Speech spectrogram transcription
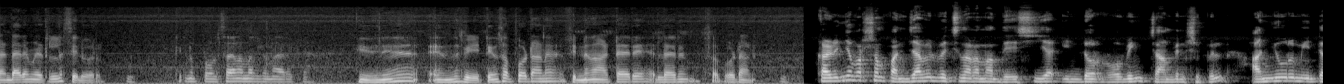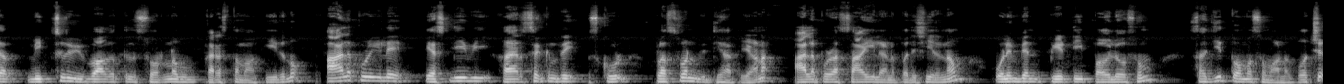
രണ്ടായിരം മീറ്ററിൽ സിൽവറും പ്രോത്സാഹനം നൽകുന്ന ആരൊക്കെ? ഇതിന് എന്ത് വീട്ടിൽ നിന്ന് സപ്പോർട്ടാണ് പിന്നെ നാട്ടുകാർ എല്ലാവരും സപ്പോർട്ടാണ്. കഴിഞ്ഞ വർഷം പഞ്ചാബിൽ വെച്ച് നടന്ന ദേശീയ ഇൻഡോർ റോവിംഗ് ചാമ്പ്യൻഷിപ്പിൽ അഞ്ഞൂറ് മീറ്റർ മിക്സ്ഡ് വിഭാഗത്തിൽ സ്വർണവും കരസ്ഥമാക്കിയിരുന്നു. ആലപ്പുഴയിലെ S D V higher secondary school plus one വിദ്യാർത്ഥിയാണ്. ആലപ്പുഴ സായിലാണ് പരിശീലനം. ഒളിമ്പ്യൻ പി ടി പൗലോസും സജി തോമസുമാണ് കോച്ച്.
